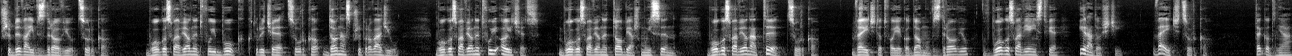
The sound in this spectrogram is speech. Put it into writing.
Przybywaj w zdrowiu, córko. Błogosławiony Twój Bóg, który Cię, córko, do nas przyprowadził. Błogosławiony Twój ojciec, Błogosławiony Tobiasz, mój syn, błogosławiona Ty, córko. Wejdź do Twojego domu w zdrowiu, w błogosławieństwie i radości. Wejdź, córko. Tego dnia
